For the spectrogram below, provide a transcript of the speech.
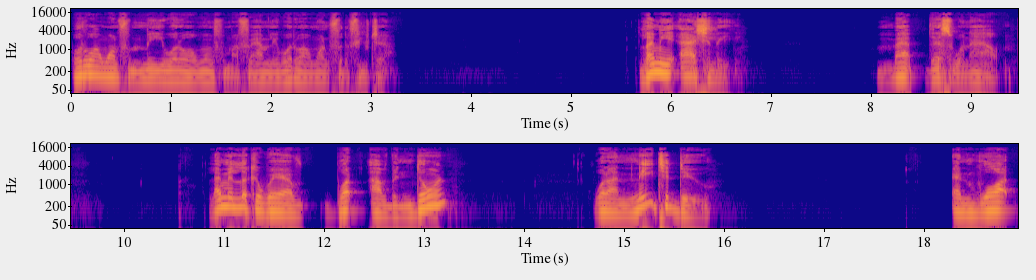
What do I want for me? What do I want for my family? What do I want for the future? Let me actually map this one out. Let me look at where I've, what I've been doing, what I need to do, and what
